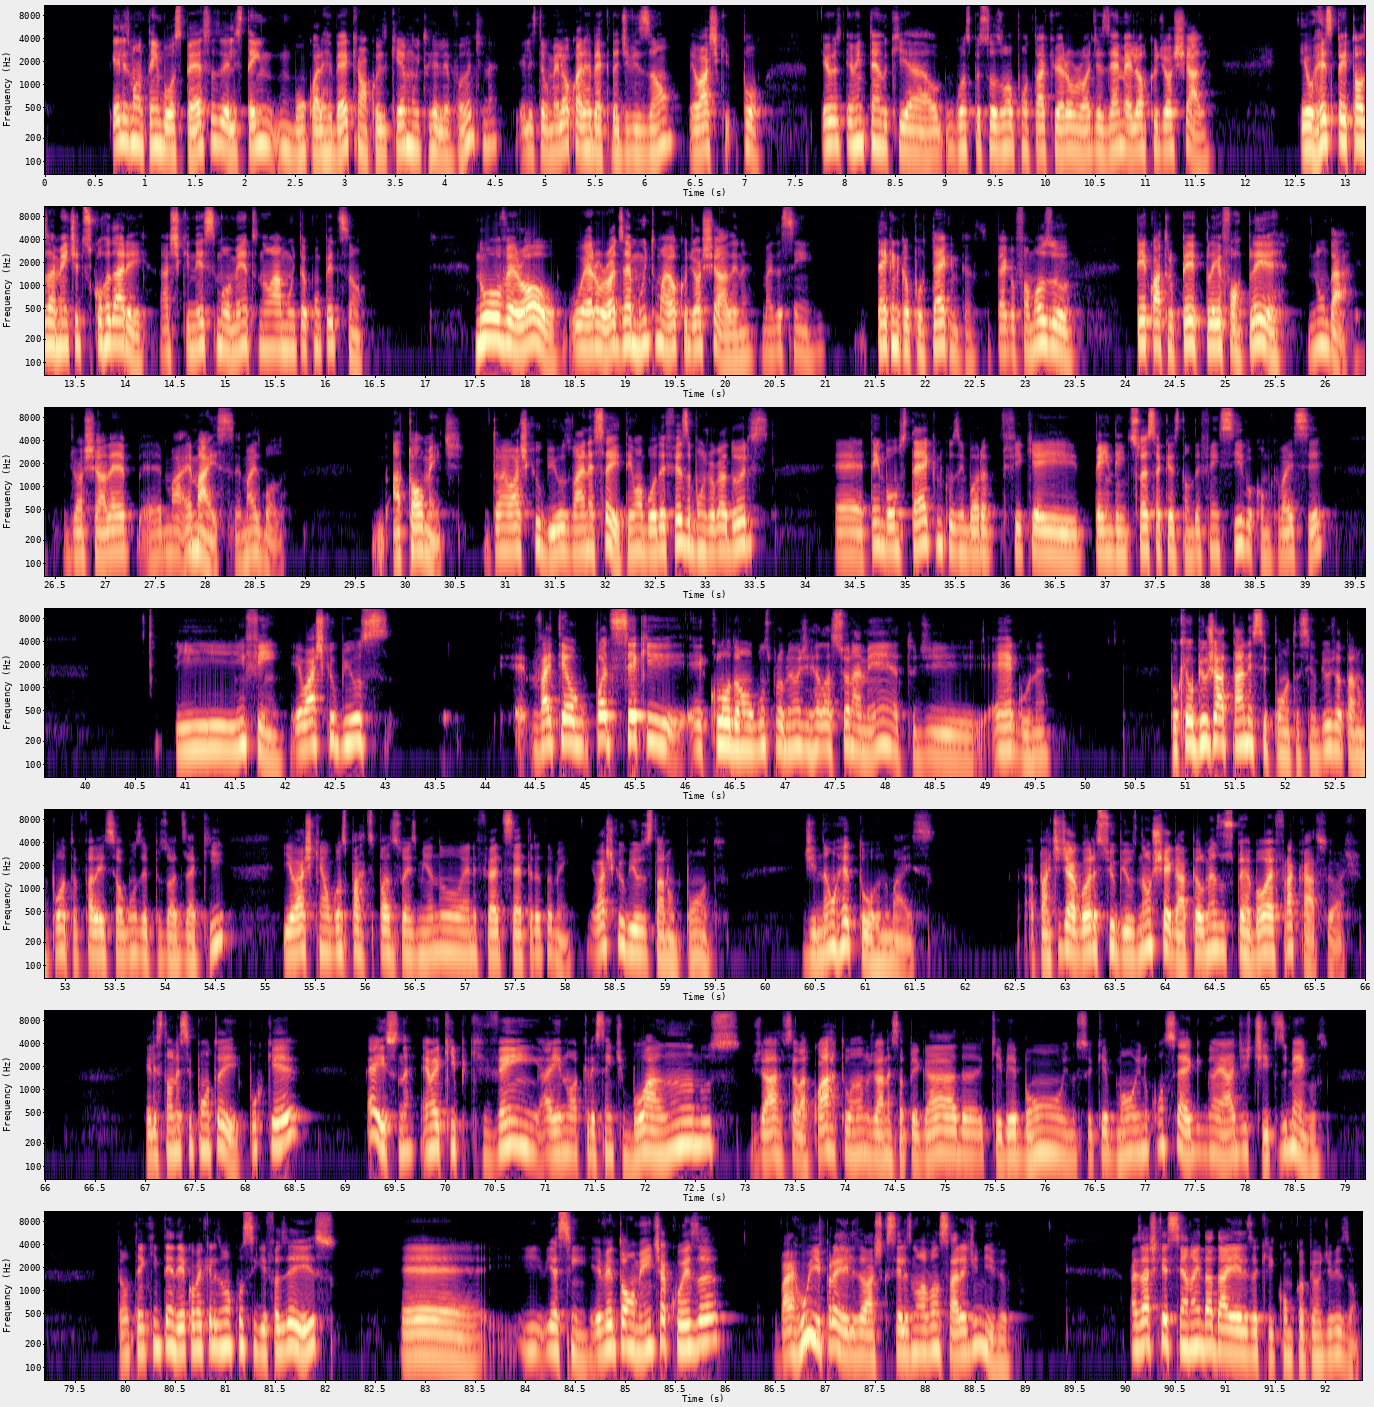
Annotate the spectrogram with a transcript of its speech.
eles mantêm boas peças, eles têm um bom quarterback, é uma coisa que é muito relevante, né? Eles têm o melhor quarterback da divisão. Eu acho que, pô, eu, eu entendo que ah, algumas pessoas vão apontar que o Aaron Rodgers é melhor que o Josh Allen. Eu respeitosamente discordarei. Acho que nesse momento não há muita competição. No overall, o Aaron Rodgers é muito maior que o Josh Allen, né? Mas assim, técnica por técnica, você pega o famoso P4P, player for player, não dá. O Josh Allen é, é, é mais, é mais bola. Atualmente. Então eu acho que o Bills vai nessa aí. Tem uma boa defesa, bons jogadores. É, tem bons técnicos, embora fique aí pendente só essa questão defensiva, como que vai ser. E, enfim, eu acho que o Bills é, vai ter pode ser que eclodam alguns problemas de relacionamento, de ego, né? Porque o Bill já tá nesse ponto, assim, o Bill já tá num ponto, eu falei isso em alguns episódios aqui, e eu acho que em algumas participações minhas no NFL, etc. também. Eu acho que o Bills está num ponto de não retorno mais a partir de agora, se o Bills não chegar, pelo menos o Super Bowl, é fracasso, eu acho. Eles estão nesse ponto aí. Porque é isso, né? É uma equipe que vem aí numa crescente boa há anos, já, sei lá, quarto ano já nessa pegada, QB bom e não sei o que bom, e não consegue ganhar de Chiefs e Bengals. Então tem que entender como é que eles vão conseguir fazer isso. É... E, e, assim, eventualmente a coisa vai ruir para eles, eu acho que se eles não avançarem de nível. Mas acho que esse ano ainda dá eles aqui como campeão de divisão.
